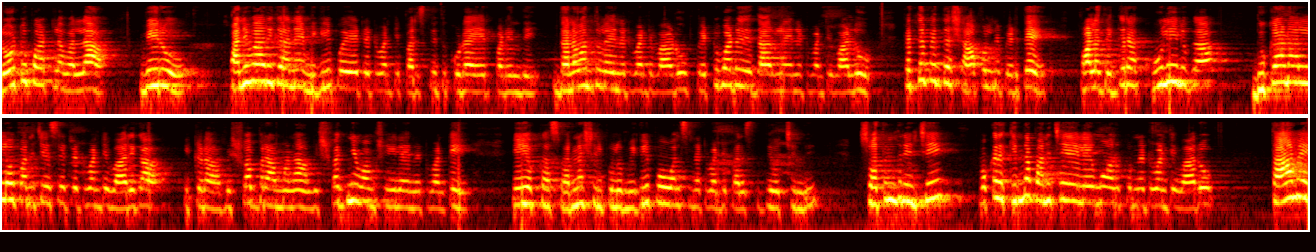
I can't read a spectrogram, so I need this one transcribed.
లోటుపాట్ల వల్ల వీరు పనివారిగానే మిగిలిపోయేటటువంటి పరిస్థితి కూడా ఏర్పడింది. ధనవంతులైనటువంటి వాడు పెట్టుబడిదారులైనటువంటి వాళ్ళు పెద్ద పెద్ద షాపుల్ని పెడితే వాళ్ళ దగ్గర కూలీలుగా దుకాణాల్లో పనిచేసేటటువంటి వారిగా ఇక్కడ విశ్వబ్రాహ్మణ విశ్వజ్ఞ వంశీయులైనటువంటి ఈ యొక్క స్వర్ణ శిల్పులు మిగిలిపోవాల్సినటువంటి పరిస్థితి వచ్చింది. స్వతంత్రించి ఒకరి కింద పని చేయలేము అనుకున్నటువంటి వారు తామే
